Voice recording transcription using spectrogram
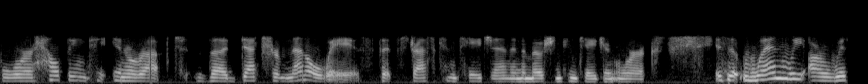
for helping to interrupt the detrimental ways that stress contagion and emotion contagion works is that when we are with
